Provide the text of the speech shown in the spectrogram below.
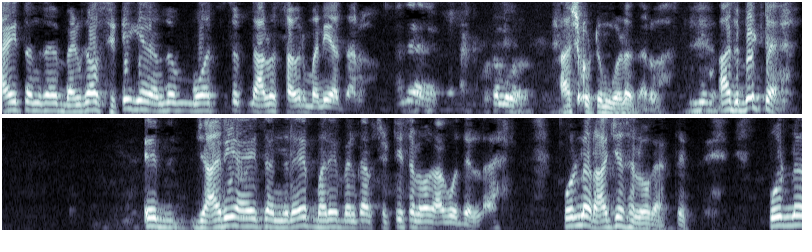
ಆಯ್ತಂದ್ರೆ ಬೆಳಗಾವ್ ಸಿಟಿಗೆ ಅಂದ್ರೆ ಮೂವತ್ತು ನಾಲ್ವತ್ ಸಾವಿರ ಮನಿ ಅದಾರ. ಅಂದ್ರೆ ಅಷ್ಟು ಕುಟುಂಬಗಳು ಅದಾರ. ಅದ್ ಬಿಟ್ಟ ಇದು ಜಾರಿ ಆಯ್ತಂದ್ರೆ ಬರೀ ಬೆಳಗಾವ್ ಸಿಟಿ ಸಲುವಾಗಿ ಆಗೋದಿಲ್ಲ. ಪೂರ್ಣ ರಾಜ್ಯ ಸಲುವಾಗಿ ಆಗ್ತೈತಿ. ಪೂರ್ಣ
